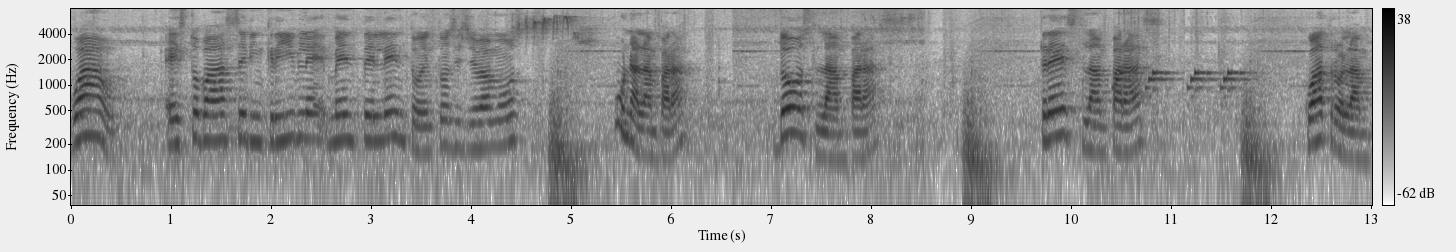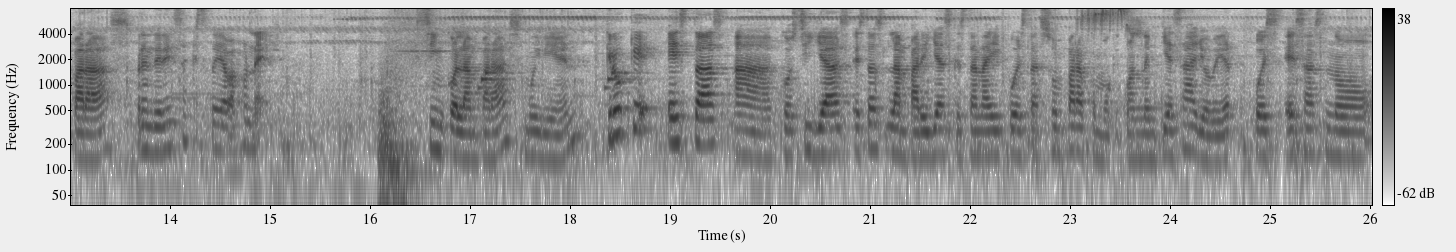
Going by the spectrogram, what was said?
Wow. Esto va a ser increíblemente lento. Entonces llevamos una lámpara. Dos lámparas. Tres lámparas. Cuatro lámparas. Prenderé esa que está ahí abajo. Nel. Cinco lámparas. Muy bien. Creo que estas ah, cosillas, estas lamparillas que están ahí puestas son para como que cuando empieza a llover, pues esas no,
